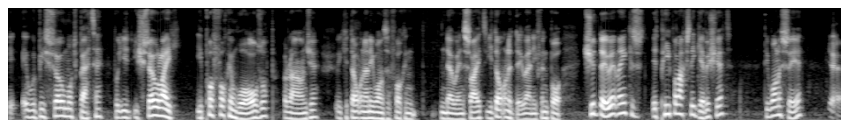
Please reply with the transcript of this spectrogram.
it, it would be so much better. But you you so like you put fucking walls up around you. Like you don't want anyone to fucking know insight. You don't want to do anything, but you should do it, mate. Because if people actually give a shit, they want to see it. Yeah,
